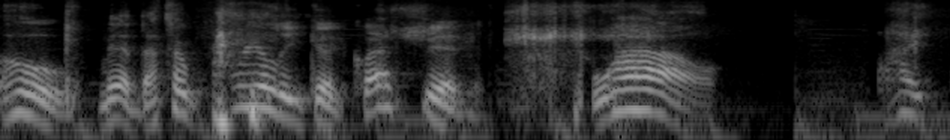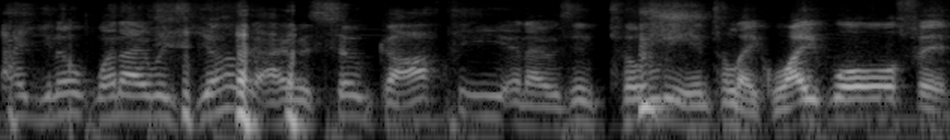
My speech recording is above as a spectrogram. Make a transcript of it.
oh, man, that's a really good question. Wow. I, I, you know, when I was young, I was so gothy, and I was in totally into like White Wolf and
